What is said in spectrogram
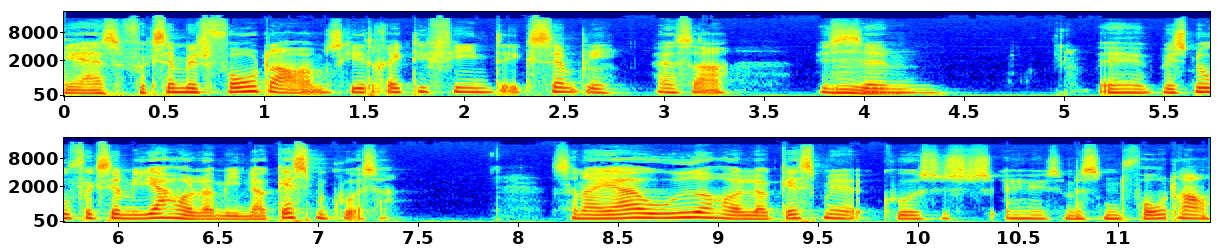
ja, altså for eksempel et foredrag er måske et rigtig fint eksempel, altså hvis, mm. øh, øh, hvis nu for eksempel jeg holder mine orgasmekurser, så når jeg er ude og holde orgasmekursus, øh, som er sådan et foredrag,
